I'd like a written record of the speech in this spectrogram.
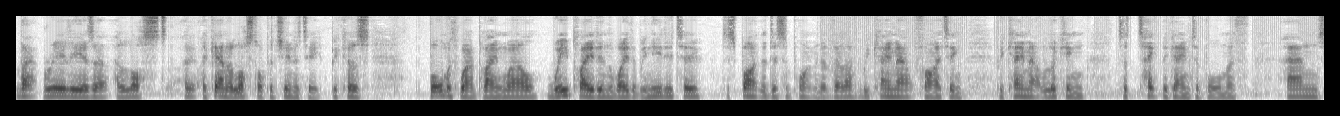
that really is a, a lost, again, a lost opportunity because Bournemouth weren't playing well. We played in the way that we needed to, despite the disappointment of Villa. We came out fighting, we came out looking to take the game to Bournemouth, and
